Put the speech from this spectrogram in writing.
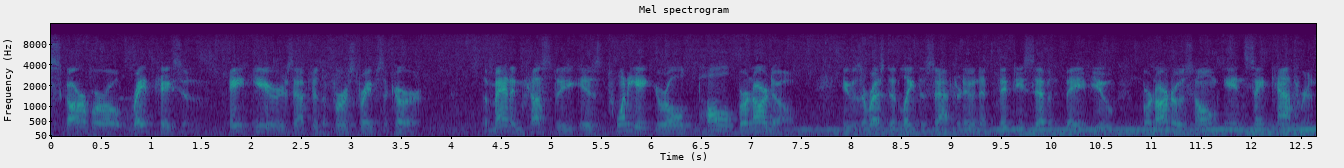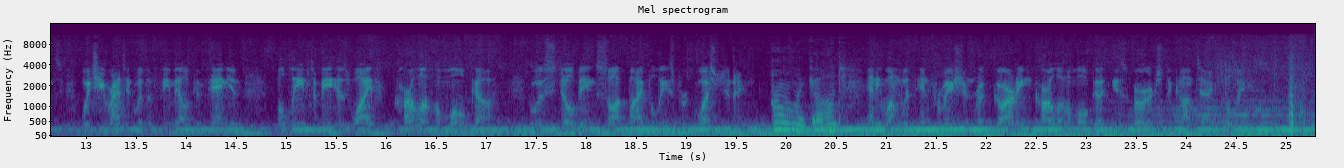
Scarborough rape cases, eight years after the first rapes occurred. The man in custody is 28-year-old Paul Bernardo. He was arrested late this afternoon at 57 Bayview, Bernardo's home in St. Catharines, which he rented with a female companion believed to be his wife, Karla Homolka, who is still being sought by police for questioning. Oh my god. Anyone with information regarding Karla Homolka is urged to contact police.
